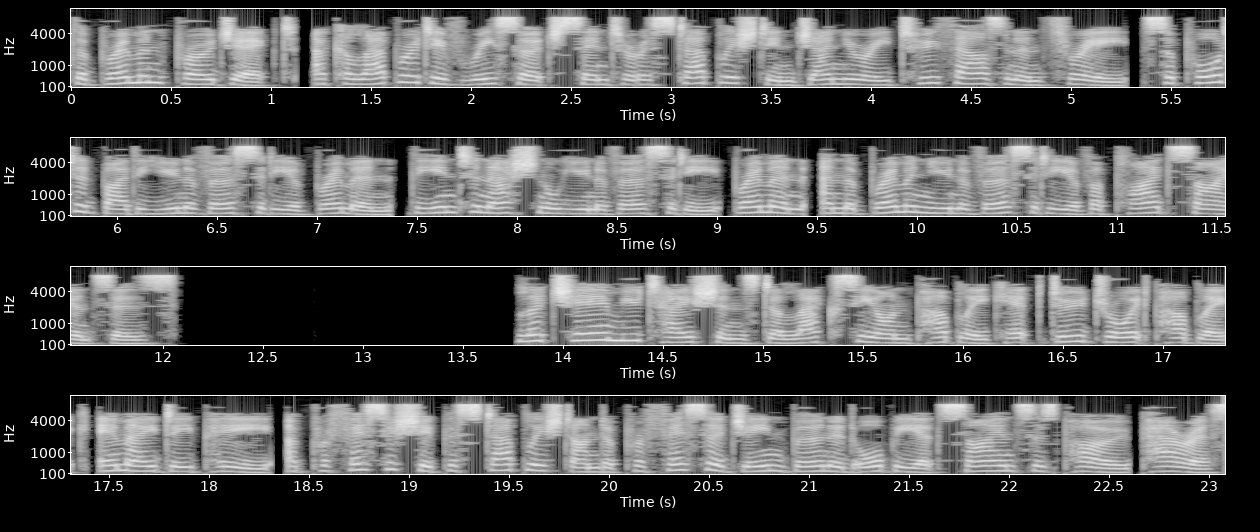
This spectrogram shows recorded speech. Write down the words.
The Bremen Project, a collaborative research center established in January 2003, supported by the University of Bremen, the International University Bremen, and the Bremen University of Applied Sciences. La Chaire Mutations de l'Action publique et du droit public MADP, a professorship established under Professor Jean-Bernard Auby at Sciences Po Paris.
